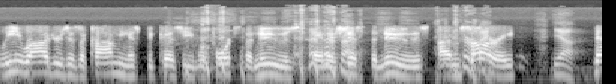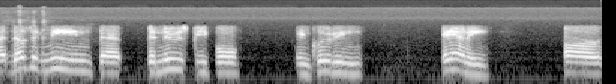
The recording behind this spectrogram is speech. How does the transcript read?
Lee Rogers is a communist because he reports the news and it's just the news, I'm sorry. Yeah. That doesn't mean that the news people, including Annie, are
